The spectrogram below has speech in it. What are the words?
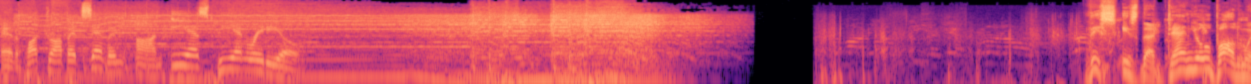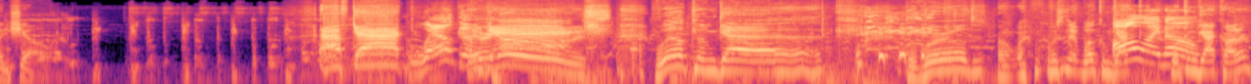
and the puck drop at 7 on ESPN Radio. This is the Daniel Baldwin Show. Afgak! Welcome, There it Gak! goes. Welcome, Gak. the world. Oh, wasn't it Welcome, Gak? All I know- Welcome, Gak Carter.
